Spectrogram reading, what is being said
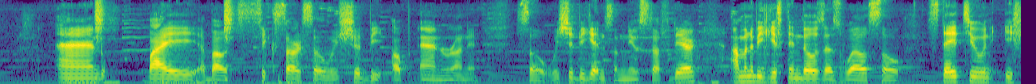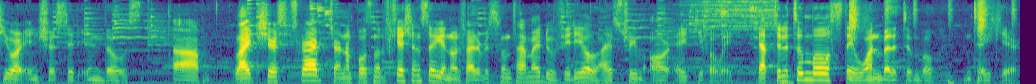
and by about 6 or so we should be up and running. So we should be getting some new stuff there. I'm gonna be gifting those as well. So stay tuned if you are interested in those. Um, like, share, subscribe, turn on post notifications so you get notified every single time I do video, live stream, or a giveaway. Captain Atumbo, stay one better Tumbo, and take care.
